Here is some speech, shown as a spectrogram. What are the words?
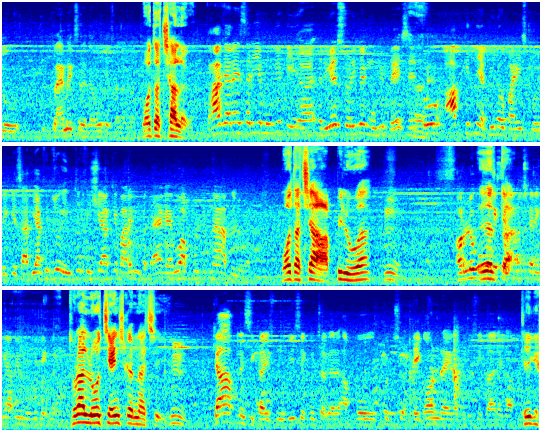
जो क्लाइमेक्स रहता है वो कैसा लगा? बहुत अच्छा लगा। कहा जा रहा है सर ये मूवी की रियल स्टोरी पे मूवी बेस्ड है हाँ। तो आप कितने अपील हो पाए स्टोरी के साथ? या फिर जो इंतोफिशिया के बारे में बताया गया वो आपको कितना अपील होगा बहुत अच्छा अपील हुआ। और लोगों करेंगे आप ये मूवी देखने थोड़ा लो चेंज करना चाहिए। क्या आपने सीखा इस मूवी से? कुछ अगर आपको कुछ टेक ऑन रहेगा कुछ सीखा रहेगा ठीक है।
